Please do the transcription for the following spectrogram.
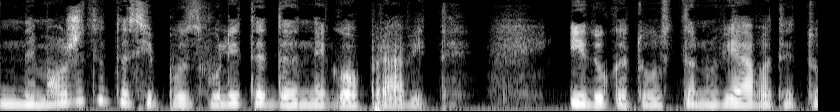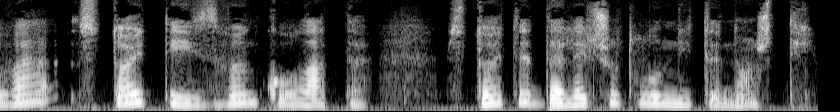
Не можете да си позволите да не го правите. И докато установявате това, стойте извън колата, стойте далеч от лунните нощи.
